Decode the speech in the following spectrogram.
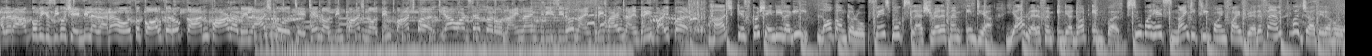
अगर आपको भी किसी को शेंडी लगाना हो तो कॉल करो कान फाड़ अभिलाष को छे छे नौ तीन पाँच नौ तीन पाँच पर या व्हाट्सएप करो nine nine three zero nine three five nine three five पर। आज किसको शेंडी लगी? लॉग ऑन करो Facebook slash Red F M India या Red F M India dot in पर। Super hits 93.5 Red F M बजाते रहो।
